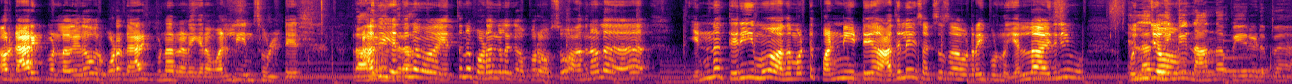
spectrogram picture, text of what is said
அவர் டைரக்ட் பண்ணல. ஏதோ ஒரு படம் டைரக்ட் பண்ணாரு நினைக்கிறேன் வள்ளின்னு சொல்லிட்டு. அது எத்தனை எத்தனை படங்களுக்கு அப்புறம். ஸோ அதனால என்ன தெரியுமோ அதை மட்டும் பண்ணிட்டு அதுலேயே சக்ஸஸ் ஆக ட்ரை பண்ணணும். எல்லா இதுலேயும் கொஞ்சம் நான் தான் பேர் எடுப்பேன்.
